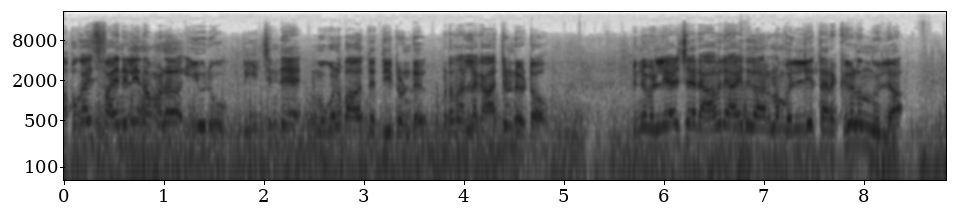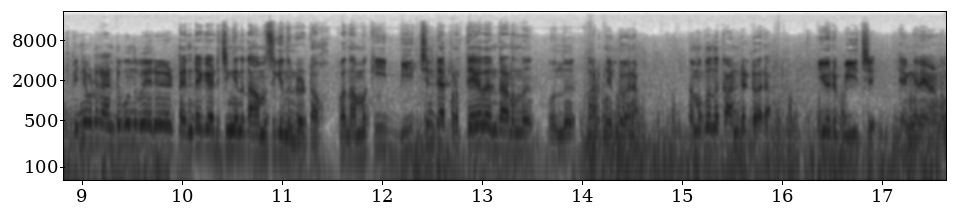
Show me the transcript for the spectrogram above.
അപ്പോൾ ഗൈസ് ഫൈനലി നമ്മൾ ഈ ഒരു ബീച്ചിന്റെ മുകൾ ഭാഗത്ത് എത്തിയിട്ടുണ്ട്. ഇവിടെ നല്ല കാറ്റുണ്ട് കേട്ടോ പിന്നെ വെള്ളിയാഴ്ച രാവിലെ ആയത് കാരണം വലിയ തിരക്കുകളൊന്നുമില്ല. പിന്നെ ഇവിടെ രണ്ട് മൂന്ന് പേര് ടെന്റൊക്കെ അടിച്ച് ഇങ്ങനെ താമസിക്കുന്നുണ്ട് കേട്ടോ അപ്പോൾ നമുക്ക് ഈ ബീച്ചിന്റെ പ്രത്യേകത എന്താണെന്ന് ഒന്ന് അറിഞ്ഞിട്ട് വരാം. നമുക്കൊന്ന് കണ്ടിട്ട് വരാം. ഈ ഒരു ബീച്ച് എങ്ങനെയാണ്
